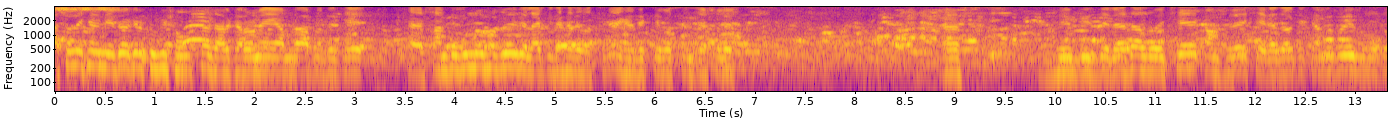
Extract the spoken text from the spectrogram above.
আসলে এখানে নেটওয়ার্কের খুবই সমস্যা, যার কারণে আমরা আপনাদেরকে শান্তিপূর্ণভাবে যে লাইভটি দেখাতে পারছি না, এখানে দেখতে পাচ্ছেন যে আসলে বিএনপির যে রেজাল্ট রয়েছে কাউন্সিলের সেই রেজাল্টকে কেন্দ্র করে মূলত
